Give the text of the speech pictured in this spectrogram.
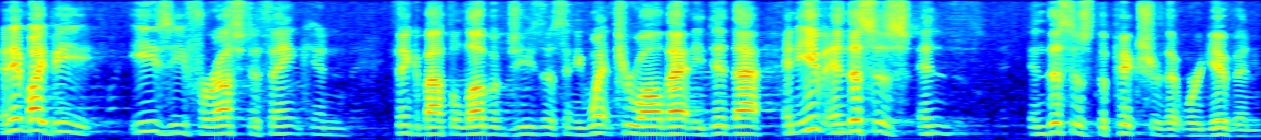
And it might be easy for us to think, and think about the love of Jesus, and he went through all that and he did that. And even and this is and, and this is the picture that we're given.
